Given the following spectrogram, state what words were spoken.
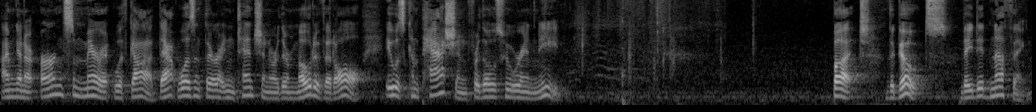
I'm going to earn some merit with God. That wasn't their intention or their motive at all. It was compassion for those who were in need. But the goats, they did nothing.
